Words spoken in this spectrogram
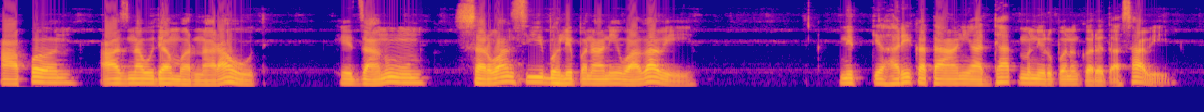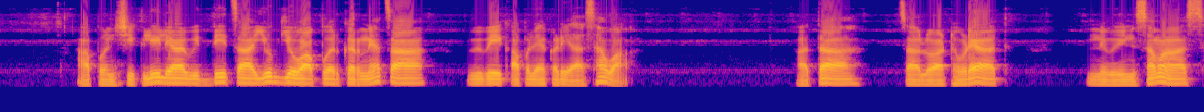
आपण आज ना उद्या मरणार आहोत हे जाणून सर्वांशी भलेपणाने वागावे. नित्य हरिकथा आणि अध्यात्मनिरूपण करत असावे. आपण शिकलेल्या विद्येचा योग्य वापर करण्याचा विवेक आपल्याकडे असावा. आता चालू आठवड्यात नवीन समास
